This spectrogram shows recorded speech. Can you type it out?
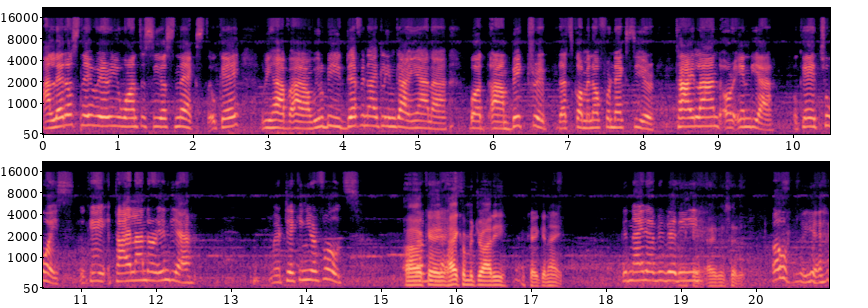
And let us know where you want to see us next, okay? We have uh, we'll be definitely in Guyana, but um, big trip that's coming up for next year. Thailand or India, okay? Choice, okay? Thailand or India. We're taking your votes. Okay. Hi, Kamadrati. Okay. Good night. Good night, everybody. Okay, I just said it. Oh, yeah.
